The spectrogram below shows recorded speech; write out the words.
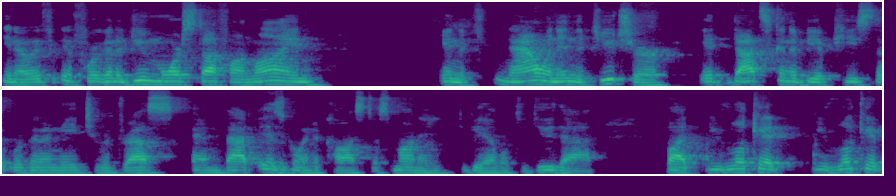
you know, if, if we're going to do more stuff online in the, now and in the future, it, that's going to be a piece that we're going to need to address. And that is going to cost us money to be able to do that. But you look at, you look at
